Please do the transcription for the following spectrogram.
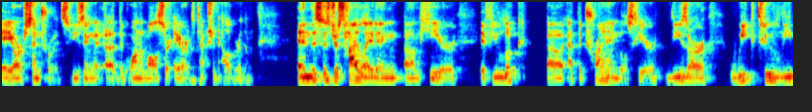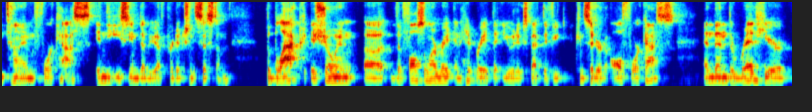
AR centroids using uh, the Guan and Waliser AR detection algorithm. And this is just highlighting um, here, if you look uh, at the triangles here, these are week two lead time forecasts in the ECMWF prediction system. The black is showing uh, the false alarm rate and hit rate that you would expect if you considered all forecasts. And then the red here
